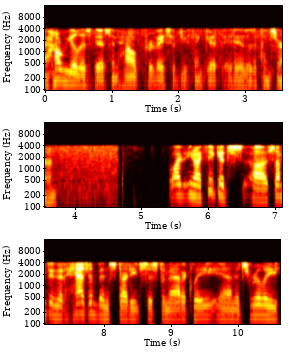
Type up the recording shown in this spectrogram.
How real is this, and how pervasive do you think it, it is as a concern? Well, I, you know, I think it's uh, something that hasn't been studied systematically, and it's really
